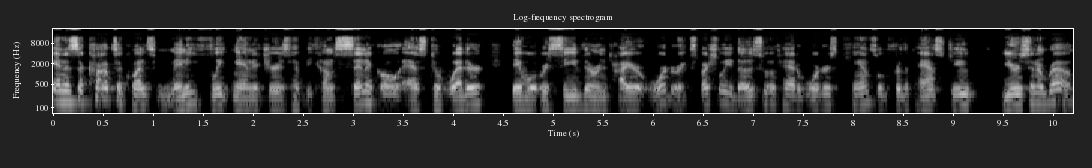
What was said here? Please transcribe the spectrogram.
And as a consequence, many fleet managers have become cynical as to whether they will receive their entire order, especially those who have had orders canceled for the past two years in a row.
